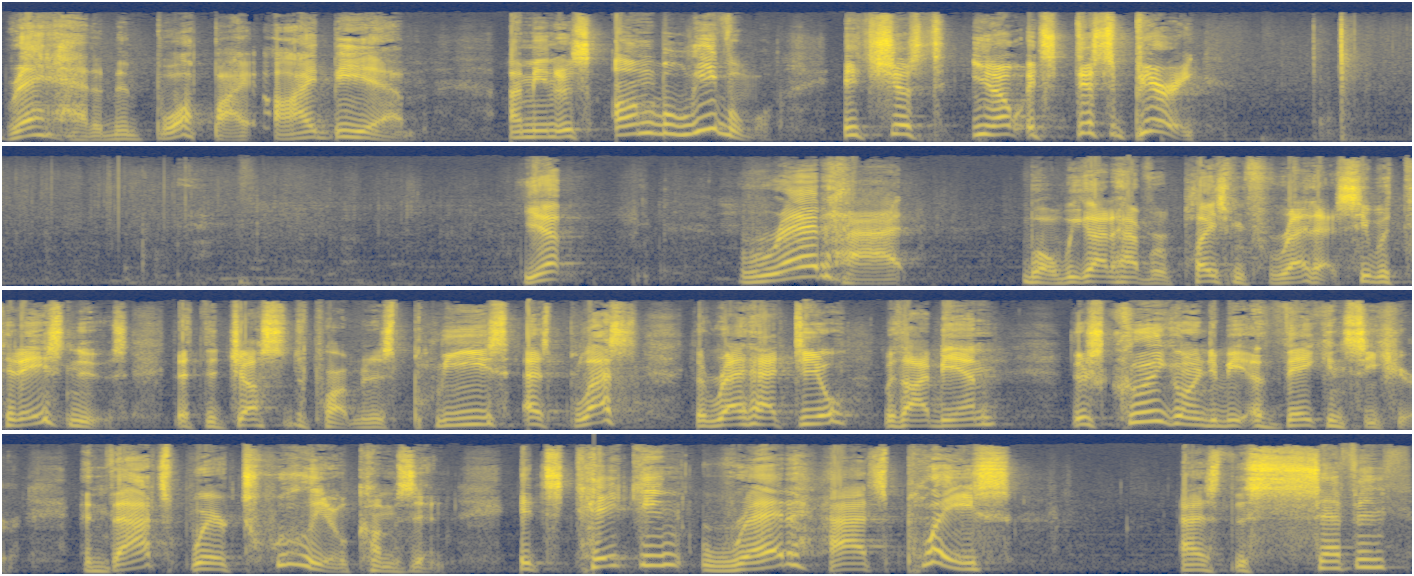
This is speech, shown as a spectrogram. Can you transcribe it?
Red Hat had been bought by IBM, I mean, it's unbelievable. It's just, you know, it's disappearing. Yep. Red Hat, well, we got to have a replacement for Red Hat. See, with today's news that the Justice Department is pleased, has blessed the Red Hat deal with IBM, there's clearly going to be a vacancy here. And that's where Twilio comes in. It's taking Red Hat's place as the seventh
